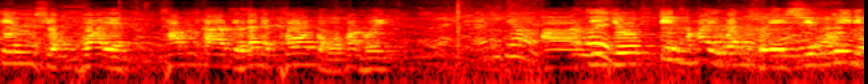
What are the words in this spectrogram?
经常发言，参加着咱的普渡法会。啊，只有定海湾水新威灵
